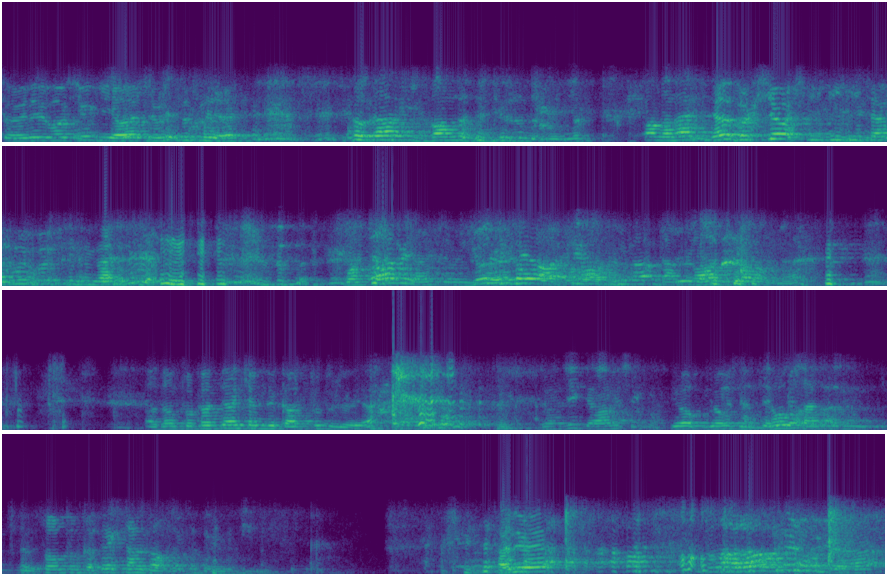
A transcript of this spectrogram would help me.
Şöyle bir bakıyor ki yavaş vursun ya. Yok abi İzban'da tutuyoruz dedi. Ama ben Ya bakışa bak iyi sen bu bu senin ben. Bak abi şöyle arkaya Adam tokat yerken de kalkta duruyor ya. Dönecek devam edecek mi? Yok yok sen. Yok, sen. Son tokat. Tek sana kalacak zaten benim için. Hadi be. Ne yapıyor bu ya?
